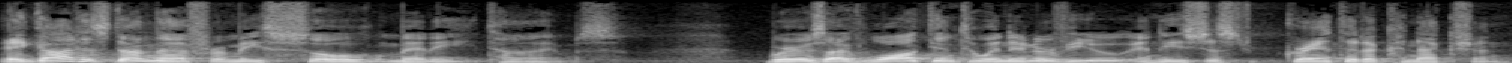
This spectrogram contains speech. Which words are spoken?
And God has done that for me so many times. Whereas I've walked into an interview and He's just granted a connection.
